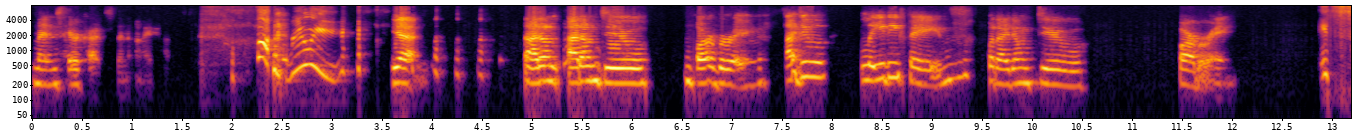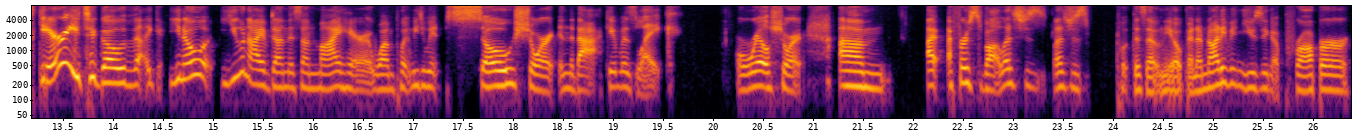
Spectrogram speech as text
men's haircuts than I have. really? yeah. I don't I don't do barbering. I do lady fades, but I don't do barbering. It's scary to go like you know you and I have done this on my hair at one point. We do it so short in the back. It was like real short. Um, I, first of all, let's just let's just put this out in the open. I'm not even using a proper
